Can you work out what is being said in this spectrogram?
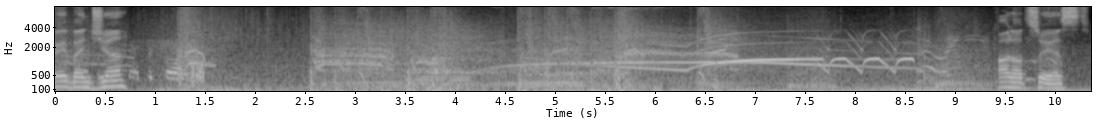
Okej, będzie. Halo, co jest?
